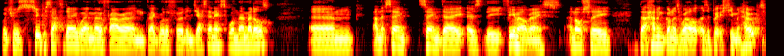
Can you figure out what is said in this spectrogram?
which was Super Saturday, where Mo Farah and Greg Rutherford and Jess Ennis won their medals. Um, and the same same day as the female race. And obviously, that hadn't gone as well as the British team had hoped.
